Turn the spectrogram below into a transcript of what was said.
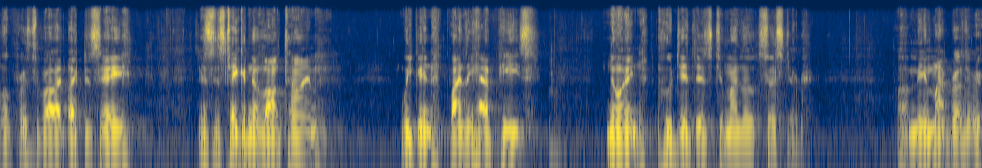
Well, first of all, I'd like to say this has taken a long time. We can finally have peace knowing who did this to my little sister. Uh, me and my brother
